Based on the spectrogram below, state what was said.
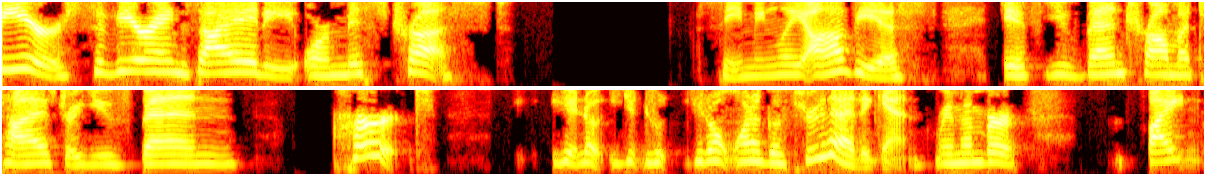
fear severe anxiety or mistrust. Seemingly obvious if you've been traumatized or you've been hurt. You know you, you don't want to go through that again. Remember fight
